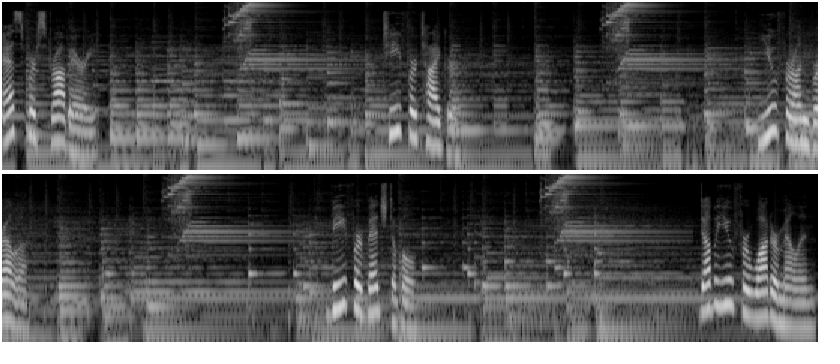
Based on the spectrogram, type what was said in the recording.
S for strawberry. T for tiger. U for umbrella. V for vegetable. W for watermelon.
